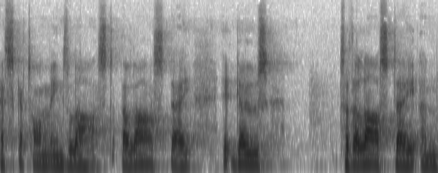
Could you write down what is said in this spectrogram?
Eschaton means last, the last day. It goes to the last day and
